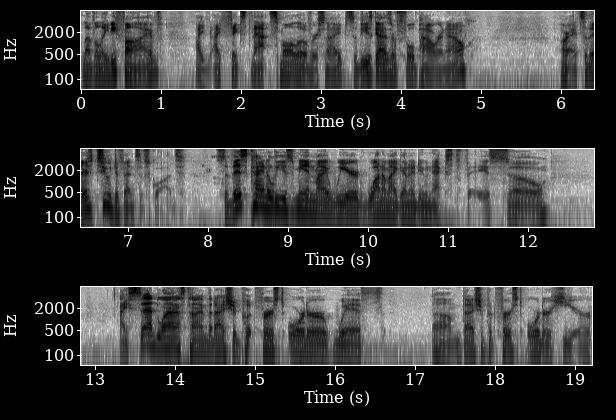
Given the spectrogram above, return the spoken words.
level 85. I, I fixed that small oversight. So these guys are full power now. Alright, so there's two defensive squads. So this kind of leaves me in my weird what am I going to do next phase. So I said last time that I should put first order with um, that I should put first order here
